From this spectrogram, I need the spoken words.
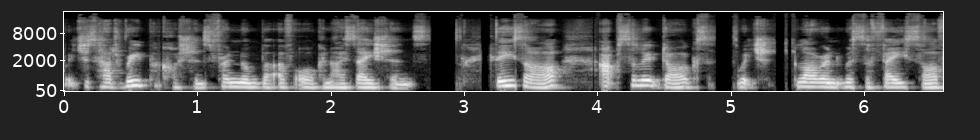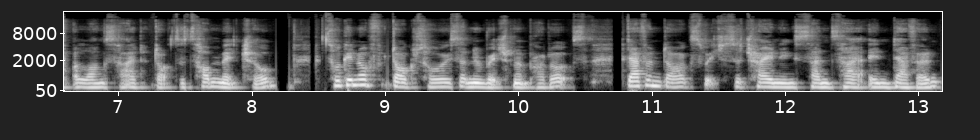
which has had repercussions for a number of organisations. These are Absolute Dogs, which Lauren was the face of alongside Dr. Tom Mitchell, Tug-e-Nuff Dog Toys and Enrichment Products, Devon Dogs, which is a training centre in Devon,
